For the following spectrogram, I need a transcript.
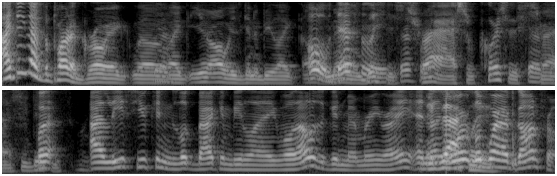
I think that's the part of growing though. Yeah. Like you're always gonna be like, oh, Oh, man, definitely, this is definitely. trash. Of course it's Definitely. trash. You did But this. At least you can look back and be like, well, that was a good memory, right? And like, Exactly. look where I've gone from.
